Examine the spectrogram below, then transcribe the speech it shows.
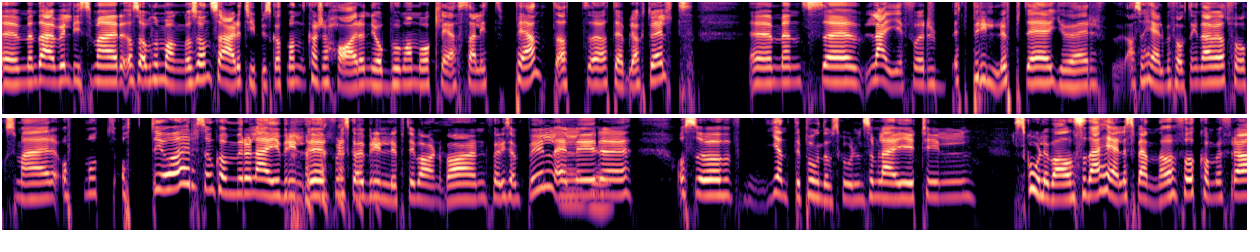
Eh, Men det er vel de som er altså abonnement og sånn, så er det typisk at man kanskje har en jobb hvor man må kle seg litt pent. At, at det blir aktuelt. Eh, mens eh, leie for et bryllup, det gjør altså hele befolkningen. Det er jo at folk som er opp mot 80 år, som kommer og leier bryllup, for de skal i bryllup til barnebarn, f.eks. Eller eh, også jenter på ungdomsskolen som leier til skoleball. Så det er hele spennet. Og folk kommer fra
